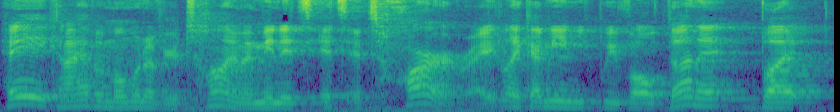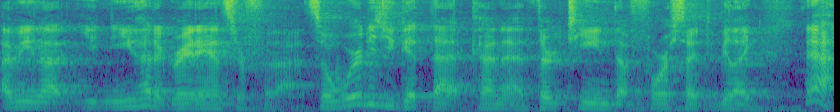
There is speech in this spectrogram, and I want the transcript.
Hey, can I have a moment of your time? I mean, it's it's it's hard, right? Like, I mean, we've all done it, but I mean, uh, you, you had a great answer for that. So, where did you get that kind of at 13, that foresight to be like, yeah,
